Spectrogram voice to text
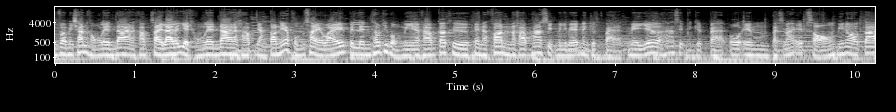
information ของเลนส์ได้นะครับ ใส่รายละเอียดของเลนส์ได้นะครับ อย่างตอนนี้ผมใส่ไว้เป็นเลนเท่าที่ผมมีนะครับ ก็คือ Pentacon นะครับ50 mm 1.8 Mayer 50 1.8 Player 50.8 OM 85 f2 Minolta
